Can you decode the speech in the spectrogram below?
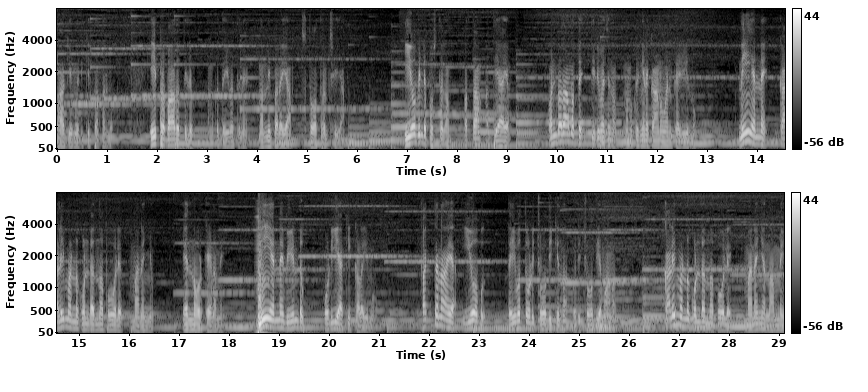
ഭാഗ്യം ഒരുക്കി തന്നല്ലോ. ഈ പ്രഭാതത്തിലും നമുക്ക് ദൈവത്തിന് നന്ദി പറയാം സ്തോത്രം ചെയ്യാം. ഇയോബിന്റെ പുസ്തകം പത്താം അധ്യായം ഒൻപതാമത്തെ തിരുവചനം നമുക്ക് ഇങ്ങനെ കാണുവാൻ കഴിയുന്നു. നീ എന്നെ കളിമണ്ണ് കൊണ്ടെന്ന പോലെ മനഞ്ഞു. എന്നോർക്കണമേ. നീ എന്നെ വീണ്ടും പൊടിയാക്കി കളയുമോ? ഭക്തനായ ഇയോബ് ദൈവത്തോട് ചോദിക്കുന്ന ഒരു ചോദ്യമാണ്. കളിമണ്ണ് കൊണ്ടെന്ന പോലെ മനഞ്ഞ നമ്മെ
